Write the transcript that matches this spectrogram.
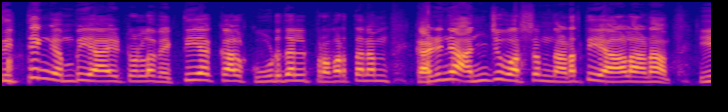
സിറ്റിംഗ് എം ആയിട്ടുള്ള വ്യക്തിയേക്കാൾ കൂടുതൽ പ്രവർത്തനം കഴിഞ്ഞ അഞ്ചു വർഷം നടത്തിയ ആളാണ് ഈ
